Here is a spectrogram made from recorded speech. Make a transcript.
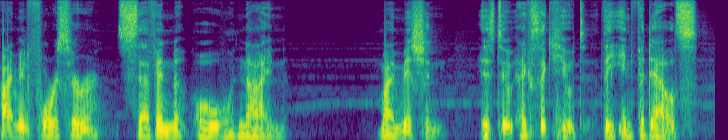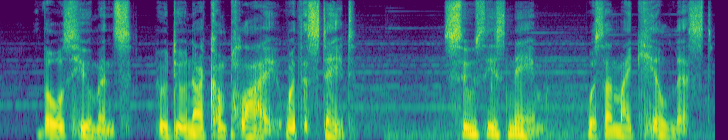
I'm Enforcer 709. My mission is to execute the infidels, those humans who do not comply with the state. Susie's name was on my kill list.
